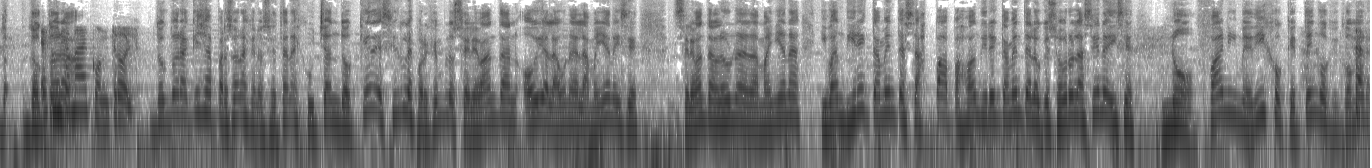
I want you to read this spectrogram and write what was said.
Do- es un doctora- tema de control. Doctora, aquellas personas que nos están escuchando, ¿qué decirles? Por ejemplo, se levantan hoy a la una de la mañana y se, se levantan a la una de la mañana y van directamente a esas papas, van directamente a lo que sobró la cena y dicen, no, Fanny me dijo que tengo que comer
